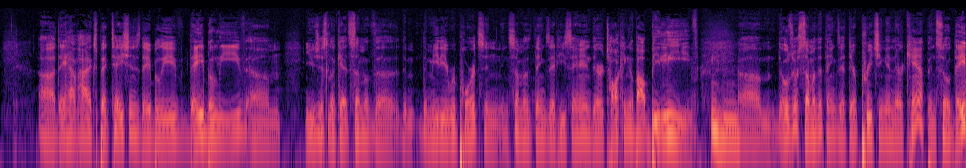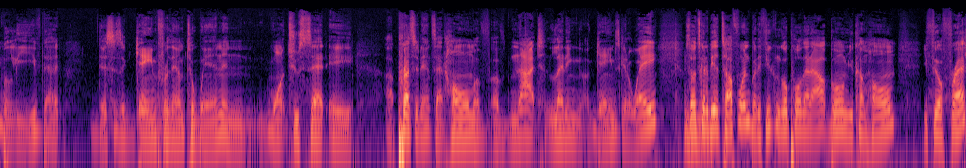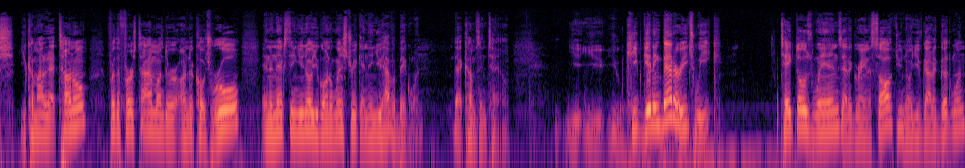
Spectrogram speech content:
Uh, they have high expectations. They believe. They believe. Um, you just look at some of the, the, the media reports and, and, some of the things that he's saying. They're talking about believe. Mm-hmm. Um, those are some of the things that they're preaching in their camp, and so they believe that this is a game for them to win and want to set a uh, precedents at home of, of not letting games get away. So mm-hmm. it's going to be a tough one, but if you can go pull that out, boom, you come home, you feel fresh, you come out of that tunnel for the first time under under Coach Rhule, and the next thing you know, you're going to win streak, and then you have a big one that comes in town. You, you, you keep getting better each week. Take those wins at a grain of salt. You know you've got a good one.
